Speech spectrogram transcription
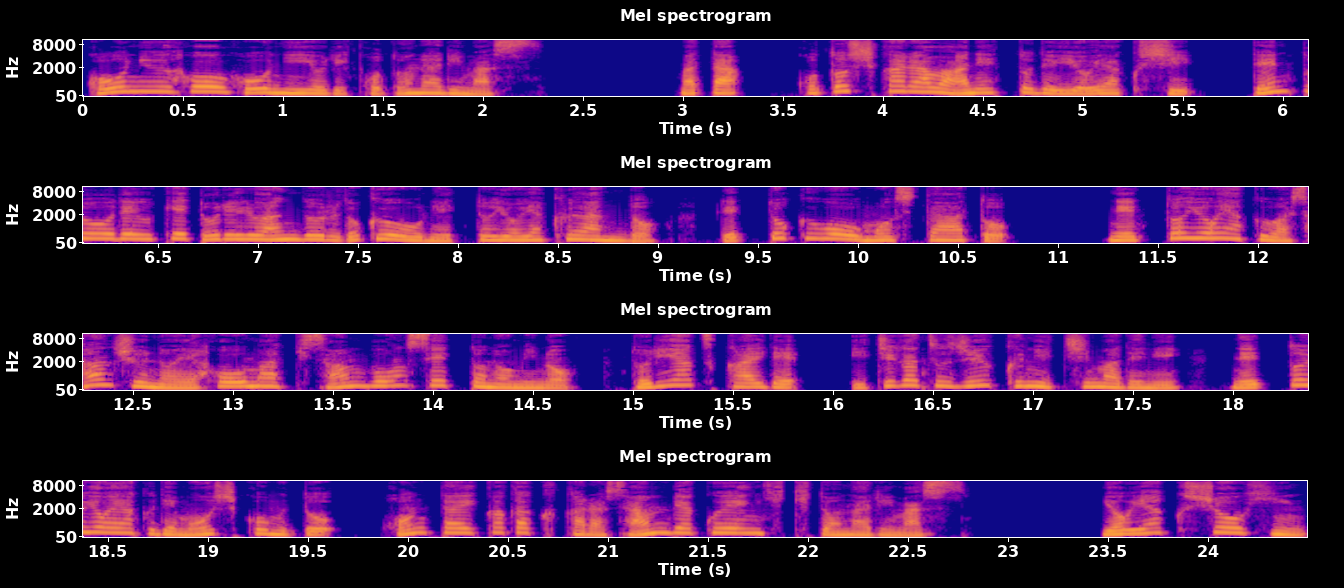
購入方法により異なります。また、今年からはネットで予約し、店頭で受け取れるアンドルドクオーネット予約レッドクオーもスタート。ネット予約は3種の恵方巻き3本セットのみの取り扱いで1月19日までにネット予約で申し込むと本体価格から300円引きとなります。予約商品、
